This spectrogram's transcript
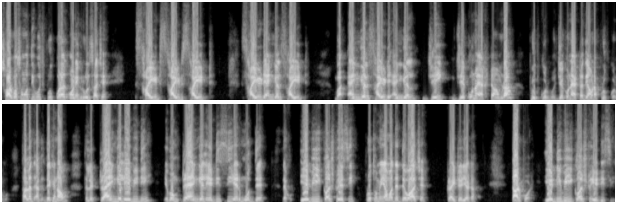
সর্বসম ত্রিভুজ প্রুফ করার অনেক রুলস আছে। Side side side side angle side বা অ্যাঙ্গেল সাইড অ্যাঙ্গেল যেই যে কোনো একটা আমরা প্রুফ করব। যে কোনো একটা দিয়ে আমরা প্রুফ করব। তাহলে দেখ- নাও, তাহলে ট্রায়াঙ্গেল এবিডি এবং ট্রায়াঙ্গেল এডিসি এর মধ্যে, দেখো এবি ইকুয়ালস টু এসি প্রথমেই আমাদের দেওয়া আছে ক্রাইটেরিয়াটা তারপর এডিবি ইকুয়ালস টু এডিসি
